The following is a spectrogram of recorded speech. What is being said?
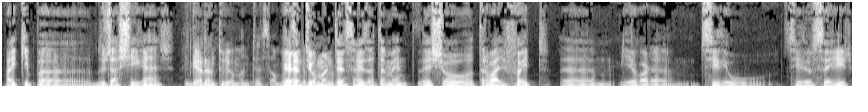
para a equipa dos Jaxigans. Garantiu a manutenção. Garantiu a manutenção, exatamente. Deixou o trabalho feito uh, e agora decidiu, decidiu sair.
